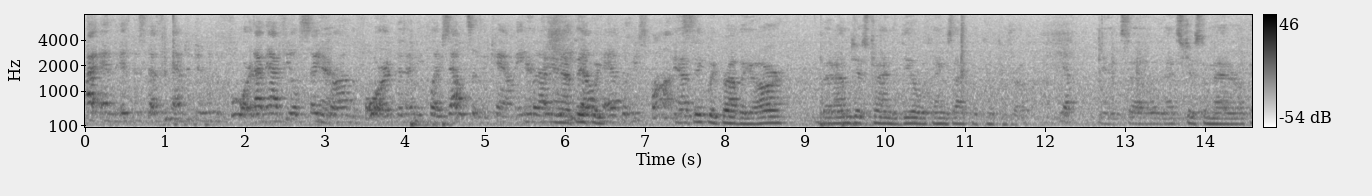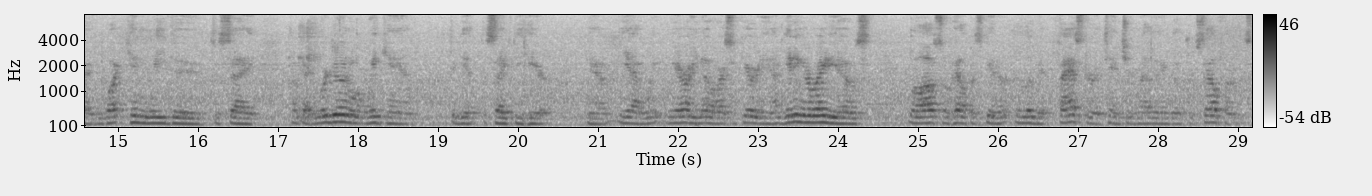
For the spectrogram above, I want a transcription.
I, and it, this doesn't have to do with the fort. I mean, I feel safer Yeah. on the fort than any place else in the county, but I, And I think don't we- have the response. Yeah, I think we probably are, but I'm just trying to deal with things like we can control. Yep. And so that's just a matter, of okay, what can we do to say, okay, we're doing what we can to get the safety here. Now, yeah, we, we already know our security. Now, getting the radios will also help us get a, a little bit faster attention rather than go through cell phones.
